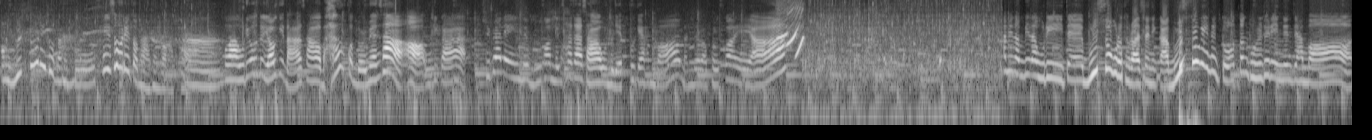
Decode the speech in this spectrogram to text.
어, 물소리도 나고 새소리도 나는 것 같아요. 아. 와, 우리 오늘 여기 나와서 마음껏 놀면서 어, 우리가 주변에 있는 물건들 찾아서 오늘 예쁘게 한번 만들어 볼 거예요. 언니나 우리 이제 물 속으로 들어왔으니까 물 속에는 또 어떤 돌들이 있는지 한번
